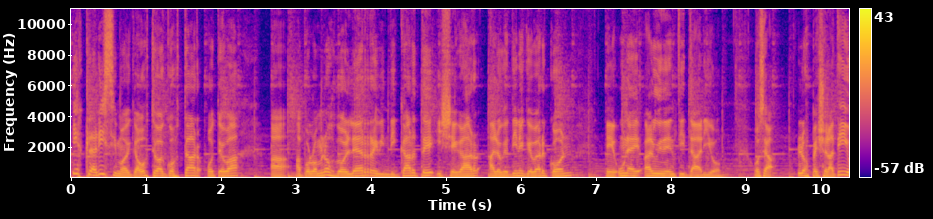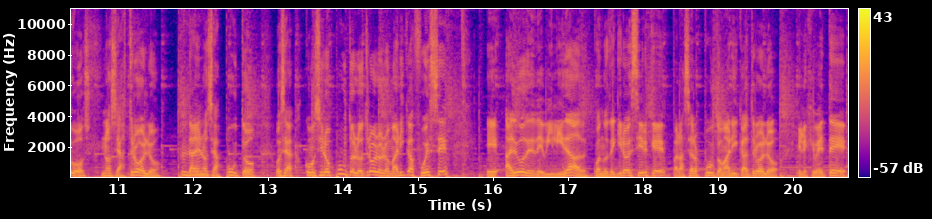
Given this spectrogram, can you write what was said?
y es clarísimo de que a vos te va a costar o te va a, a por lo menos doler reivindicarte y llegar a lo que tiene que ver con eh, una- algo identitario. O sea, los peyorativos, no seas trolo, dale, no seas puto. O sea, como si lo puto, lo trolo, lo marica fuese eh, algo de debilidad. Cuando te quiero decir que para ser puto, marica, trolo, LGBT,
